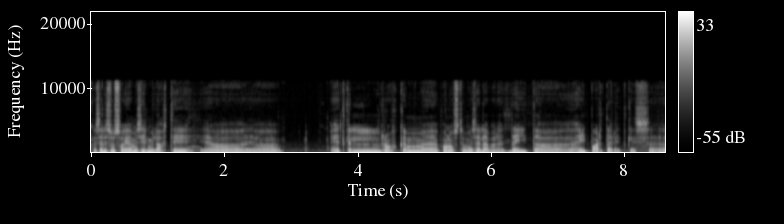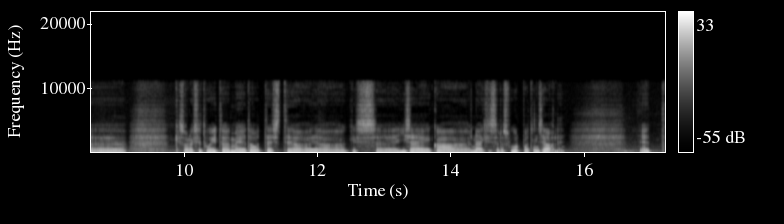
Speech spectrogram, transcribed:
ka selles suhtes hoiame silmi lahti ja, ja hetkel rohkem äh, panustame selle peale, et leida häid partnereid, kes äh, kes oleksid huvitatud meie tootest ja, ja kes äh, ise ka näeksid selles suurt potentsiaali. et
